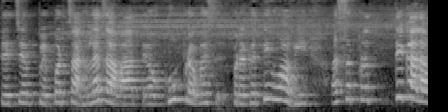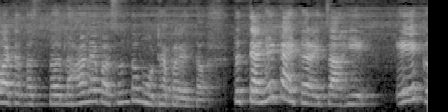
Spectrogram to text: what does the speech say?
त्याचा पेपर चांगला जावा तेव्हा खूप प्रगस प्रगती व्हावी असं प्रत्येकाला वाटत असतं लहानापासून तर मोठ्यापर्यंत. तर त्याने काय करायचं आहे? एक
